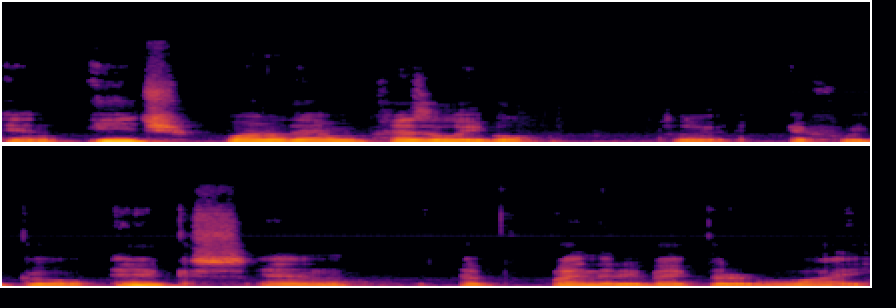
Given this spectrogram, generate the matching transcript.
and each one of them has a label. So if we go x and a binary vector y.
